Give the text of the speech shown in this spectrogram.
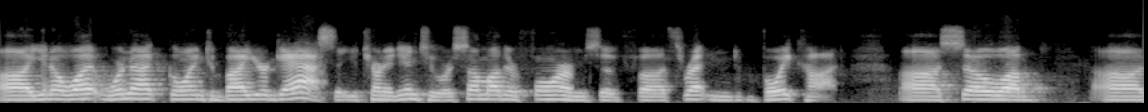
uh, you know what, we're not going to buy your gas that you turn it into, or some other forms of uh, threatened boycott. Uh, so um, uh,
